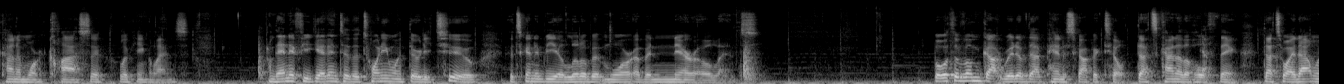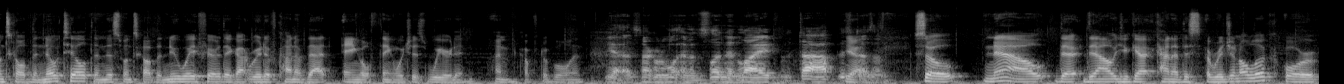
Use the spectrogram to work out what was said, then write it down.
kind of more classic looking lens. Then if you get into the 2132, it's going to be a little bit more of a narrow lens. Both of them got rid of that pantoscopic tilt. That's kind of the whole Yeah. thing. That's why that one's called the no tilt and this one's called the new Wayfarer. They got rid of kind of that angle thing, which is weird and uncomfortable. And Yeah, it's not going to, and it's letting in light from the top. This yeah. doesn't. So now that now you got kind of this original look or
